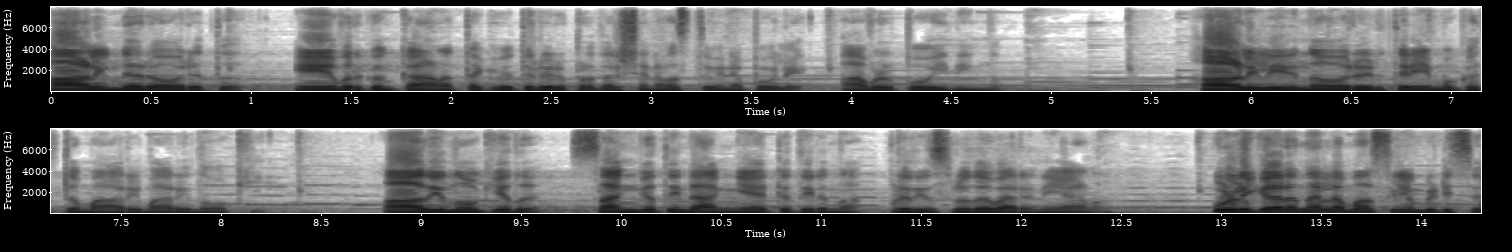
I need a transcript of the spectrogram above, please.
ഹാളിന്റെ ഒരോരത്ത് ഏവർക്കും കാണത്തക്ക വിധത്തിലൊരു പ്രദർശന വസ്തുവിനെ പോലെ അവൾ പോയി നിന്നു. ഹാളിലിരുന്ന ഓരോരുത്തരെയും മുഖത്ത് മാറി മാറി നോക്കി. ആദ്യം നോക്കിയത് സംഘത്തിന്റെ അങ്ങേയറ്റത്തിരുന്ന പ്രതിശ്രുത വരനെയാണ്. പുള്ളിക്കാരൻ നല്ല മസിലും പിടിച്ച്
